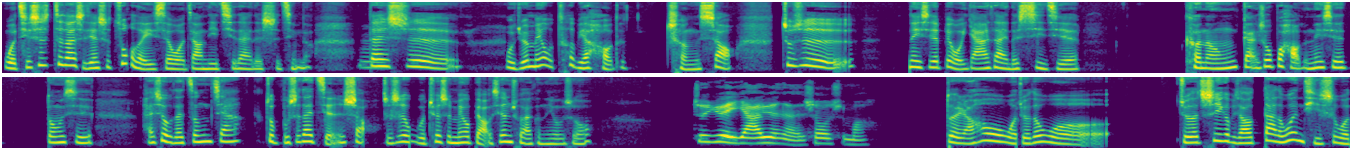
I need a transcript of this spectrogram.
我其实这段时间是做了一些我降低期待的事情的，但是我觉得没有特别好的成效，就是。那些被我压在的细节，可能感受不好的那些东西，还是有在增加，就不是在减少。只是我确实没有表现出来，可能有时候就越压越难受，是吗？对。然后我觉得我觉得是一个比较大的问题，是我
